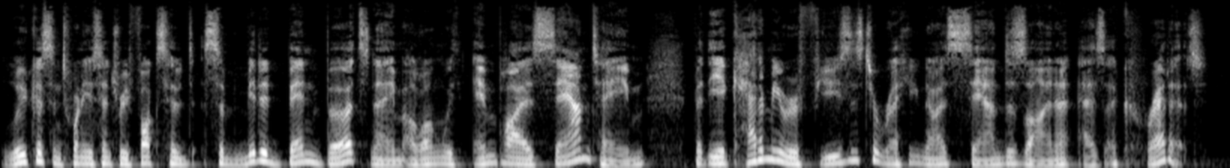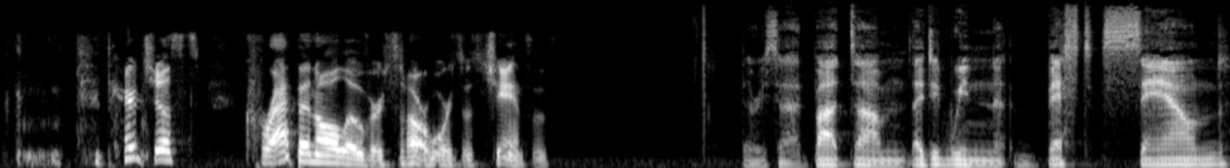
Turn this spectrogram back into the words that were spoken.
Lucas and 20th Century Fox had submitted Ben Burtt's name along with Empire's sound team, but the Academy refuses to recognize sound designer as a credit. They're just crapping all over Star Wars' chances. Very sad. But um, they did win Best Sound,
